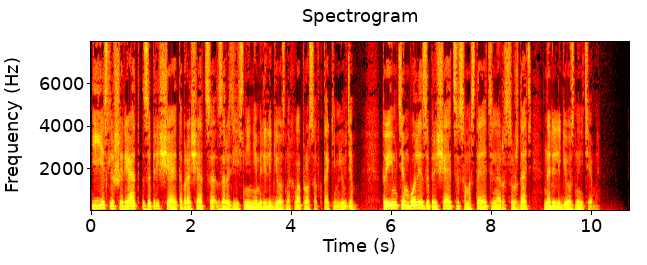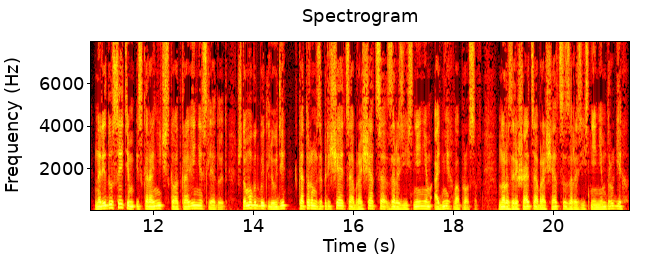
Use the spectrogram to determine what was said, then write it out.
И если шариат запрещает обращаться за разъяснением религиозных вопросов к таким людям, то им тем более запрещается самостоятельно рассуждать на религиозные темы. Наряду с этим из коранического откровения следует, что могут быть люди, которым запрещается обращаться за разъяснением одних вопросов, но разрешается обращаться за разъяснением других.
